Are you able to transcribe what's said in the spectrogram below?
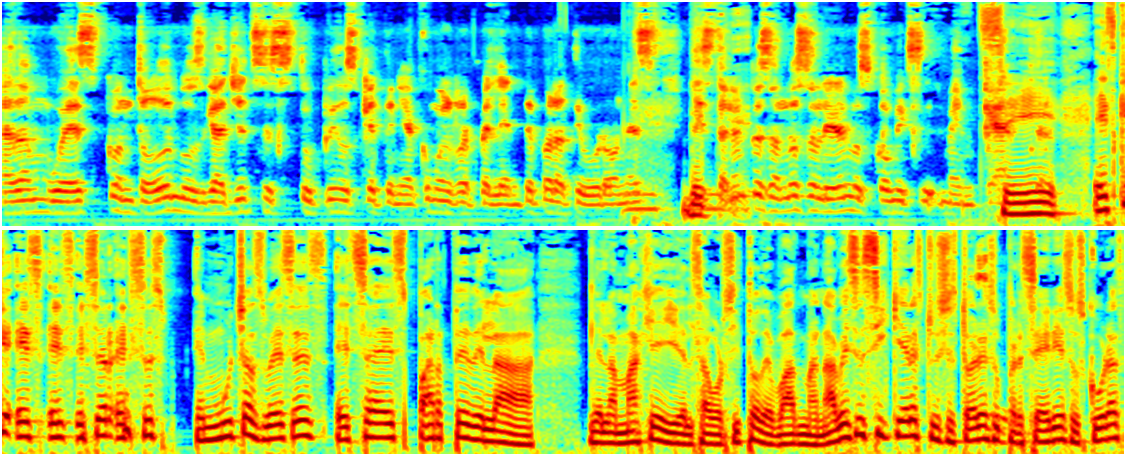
Adam West con todos los gadgets estúpidos que tenía como el repelente para tiburones y están empezando a salir en los cómics. Me encanta. Sí, es que es, es, es, es, en muchas veces esa es parte de la de la magia y el saborcito de Batman. A veces sí quieres tus historias súper serias, oscuras,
